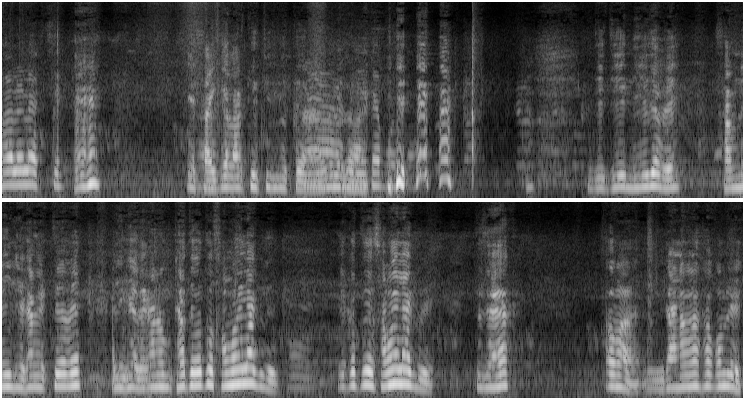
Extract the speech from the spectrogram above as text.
ভালো লাগছে। হ্যাঁ হ্যাঁ। এই সাইকেল আর কি চুরি করতে বলতাম। যে যে নিয়ে যাবে সামনেই লেখা দেখতে হবে আর লেখা কারণ উঠাতেও তো সময় লাগবে। এ করতে সময় লাগবে। তো যাই হোক ও মা এই রান্না বান্না সব কমপ্লিট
